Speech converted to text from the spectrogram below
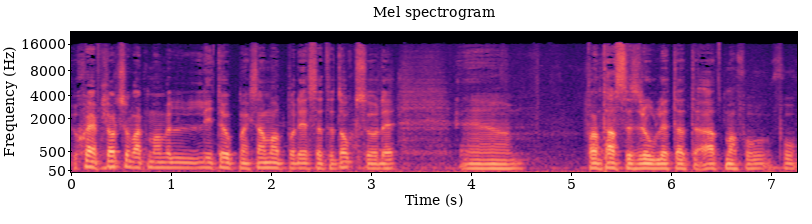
självklart så vart man väl lite uppmärksammad på det sättet också. Det, eh, fantastiskt roligt att, att man får, får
